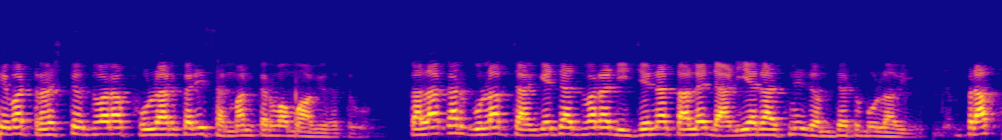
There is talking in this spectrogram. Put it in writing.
સેવા ટ્રસ્ટ દ્વારા ફૂલહાર કરી સન્માન કરવામાં આવ્યું હતું. કલાકાર ગુલાબ ચાંગેજા દ્વારા ડીજેના તાલે દાંડિયા રાસની રમઝટ બોલાવી. પ્રાપ્ત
